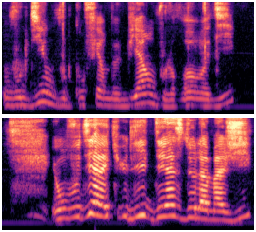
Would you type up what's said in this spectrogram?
On vous le dit, on vous le confirme bien, on vous le redit. Et on vous dit avec Uli, déesse de la magie,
